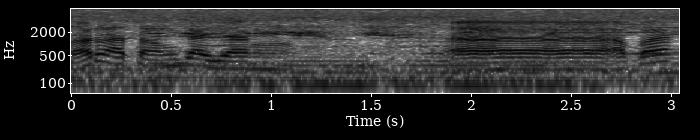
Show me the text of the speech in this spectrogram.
baru atau enggak yang eh, apa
